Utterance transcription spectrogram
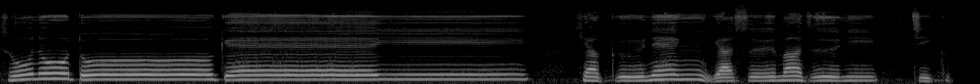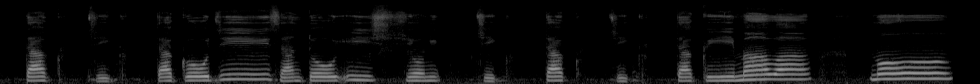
その時計。百年休まずにチクタクチクタクおじいさんと一緒にチクタクチクタク今はもう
